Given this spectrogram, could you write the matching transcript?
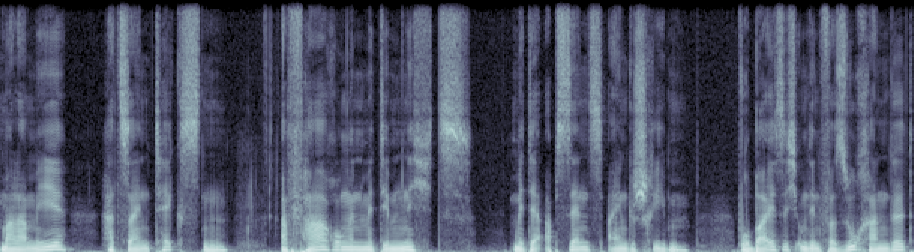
Mallarmé hat seinen Texten Erfahrungen mit dem Nichts, mit der Absenz eingeschrieben, wobei es sich um den Versuch handelt,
